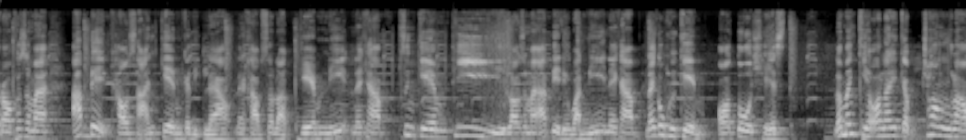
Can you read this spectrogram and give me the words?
เราก็จะมาอัปเดตข่าวสารเกมกันอีกแล้วนะครับสำหรับเกมนี้นะครับ ซึ่งเกมที่เราจะมาอัปเดตในวันนี้นะครับ นั่นก็คือเกม Auto Chess แล้วมันเกี่ยวอะไรกับช่องเรา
